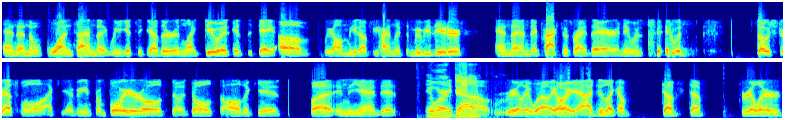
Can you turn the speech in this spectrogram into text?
And then the one time that we get together and like do it is the day of. We all meet up behind like the movie theater, and then they practice right there. And it was it was so stressful. I, I mean, from four year olds to adults to all the kids. But in the end, it it it worked came out. out really well. Oh yeah, I did like a dubstep thriller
